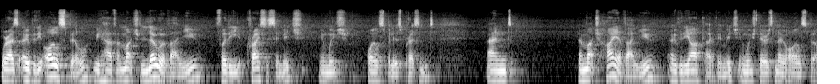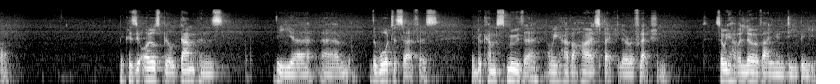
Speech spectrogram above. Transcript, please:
Whereas over the oil spill, we have a much lower value for the crisis image in which oil spill is present, and a much higher value over the archive image in which there is no oil spill. Because the oil spill dampens the, uh, um, the water surface, it becomes smoother, and we have a higher specular reflection. So we have a lower value in dB.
